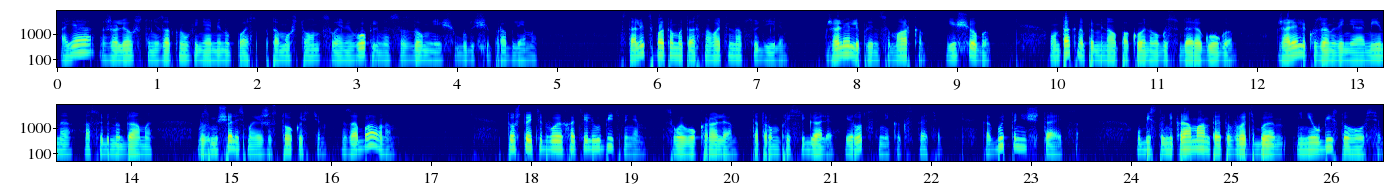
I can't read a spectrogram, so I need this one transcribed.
А я жалел, что не заткнул Вениамину пасть, потому что он своими воплями создал мне еще будущие проблемы. В столице потом это основательно обсудили. Жалели принца Марка, еще бы. Он так напоминал покойного государя Гуга. Жалели кузена Вениамина, особенно дамы. Возмущались моей жестокостью. Забавно. То, что эти двое хотели убить меня, своего короля, которому присягали, и родственника, кстати, как будто не считается. Убийство некроманта — это вроде бы и не убийство вовсе.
